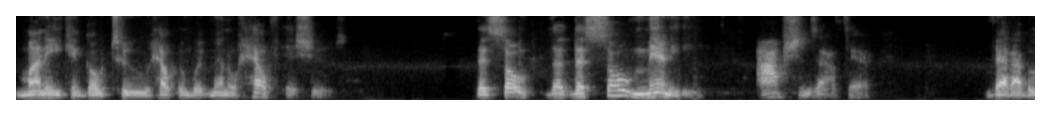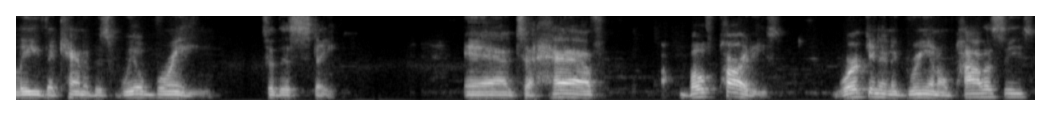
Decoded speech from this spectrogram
money can go to helping with mental health issues. There's so there's so many options out there that I believe that cannabis will bring to this state. And to have both parties working and agreeing on policies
